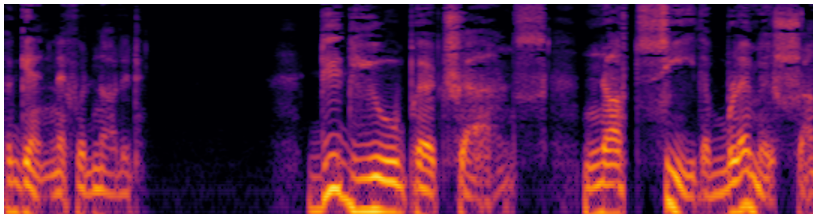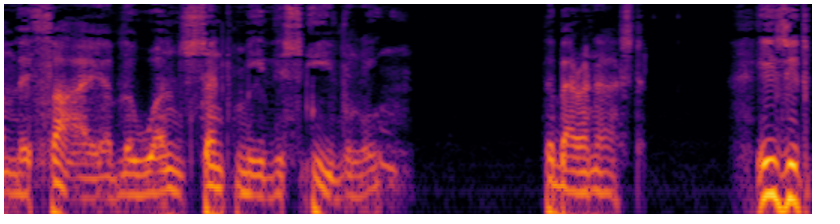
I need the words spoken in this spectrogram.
Again Nefud nodded. Did you, perchance, not see the blemish on the thigh of the one sent me this evening? The Baron asked. Is it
